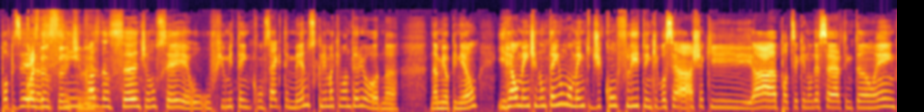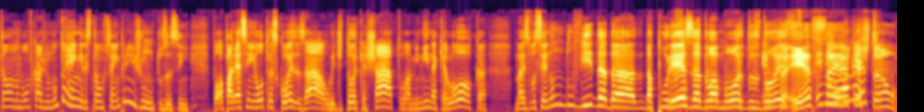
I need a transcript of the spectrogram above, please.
popzeira, Quase dançante, assim, né? quase dançante, eu não sei. O, o filme tem, consegue ter menos clima que o anterior, na, na minha opinião. E realmente não tem um momento de conflito em que você acha que, ah, pode ser que não dê certo, então, hein, então não vão ficar juntos. Não tem, eles estão sempre juntos, assim. Aparecem outras coisas, ah, o editor que é chato, a menina que é louca, mas você não duvida da, da pureza do amor dos dois. Entra- essa é a momento. questão.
